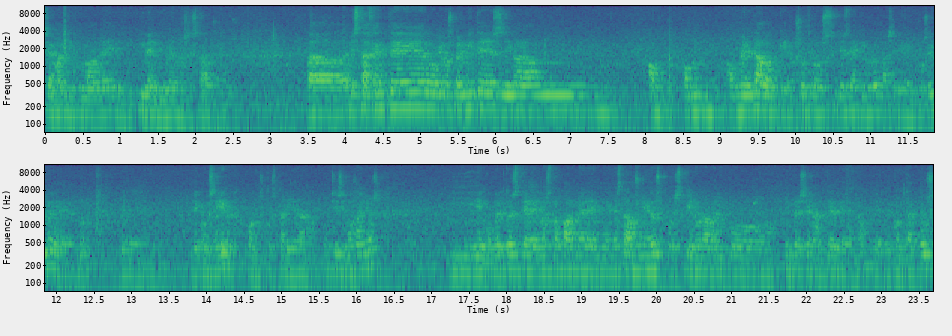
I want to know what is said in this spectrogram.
sea matriculable y, y vendible en los Estados Unidos. Uh, esta gente lo que nos permite es llegar a un, a un, a un, a un mercado que nosotros desde aquí en Europa sería imposible de, ¿no? de, de conseguir, o nos costaría muchísimos años, y en concreto este nuestro partner en, Estados Unidos pues tiene un abanico impresionante de, contactos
